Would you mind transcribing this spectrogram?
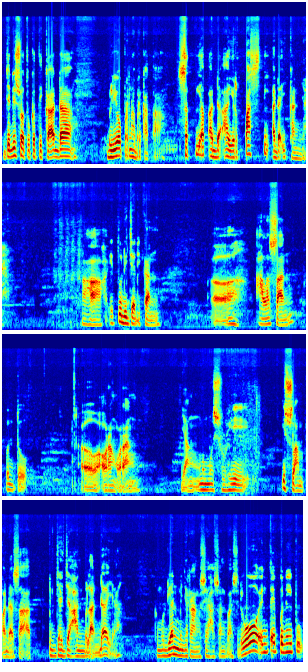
jadi suatu ketika ada beliau pernah berkata setiap ada air pasti ada ikannya. Ah, itu dijadikan uh, alasan untuk eh, orang-orang uh, yang memusuhi Islam pada saat penjajahan Belanda ya. Kemudian menyerang Syekh Hasan Basri. Oh, ente penipu.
